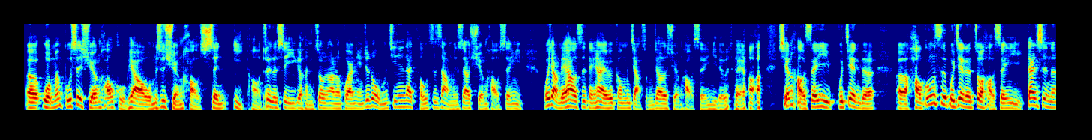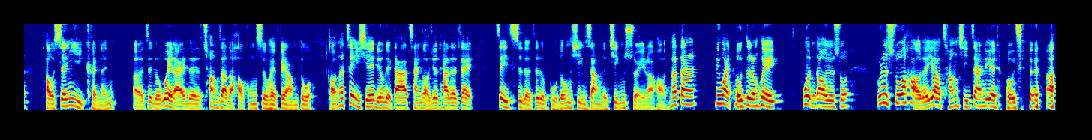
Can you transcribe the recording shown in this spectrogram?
呃，我们不是选好股票，我们是选好生意。哈，这个是一个很重要的观念，就是我们今天在投资上，我们是要选好生意。我想雷老师等一下也会跟我们讲什么叫做选好生意，对不对？哈，选好生意不见得，呃，好公司不见得做好生意，但是呢，好生意可能，呃，这个未来的创造的好公司会非常多。好，那这一些留给大家参考，就是他的在这一次的这个股东信上的精髓了。哈，那当然。另外，投资人会问到，就是说，不是说好的要长期战略投资吗？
